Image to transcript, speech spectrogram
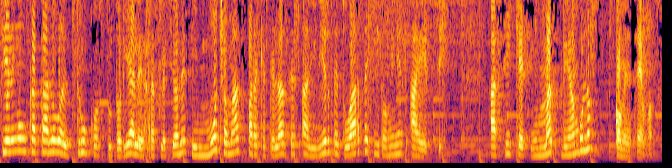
tienen un catálogo de trucos, tutoriales, reflexiones y mucho más para que te lances a vivir de tu arte y domines a Etsy. Así que sin más preámbulos, comencemos.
